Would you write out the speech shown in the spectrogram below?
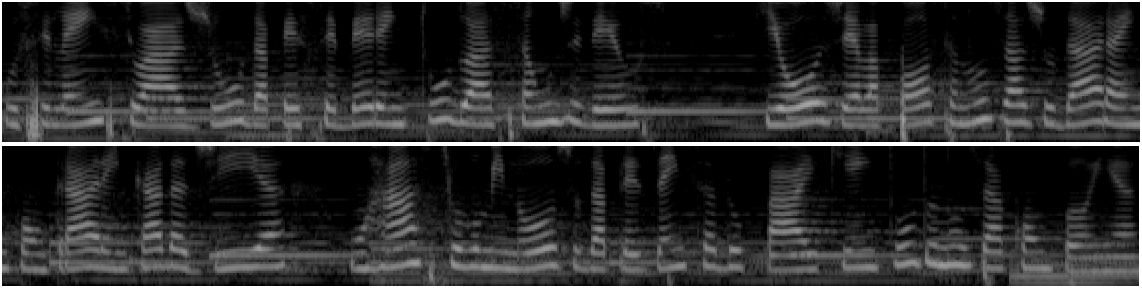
O silêncio a ajuda a perceber em tudo a ação de Deus. Que hoje ela possa nos ajudar a encontrar em cada dia um rastro luminoso da presença do Pai que em tudo nos acompanha.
